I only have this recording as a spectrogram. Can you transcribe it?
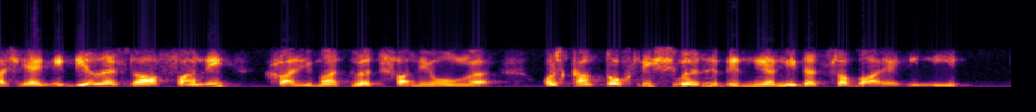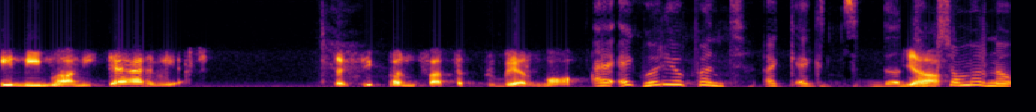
as jy nie deel is daarvan nie, gaan jy maar dood van die honger. Ons kan tog nie so redeneer nie, dit sal baie inhumanitêr wees. Dis die punt wat ek probeer maak. Ek, ek hoor jou punt. Ek ek dink ja. sommer nou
